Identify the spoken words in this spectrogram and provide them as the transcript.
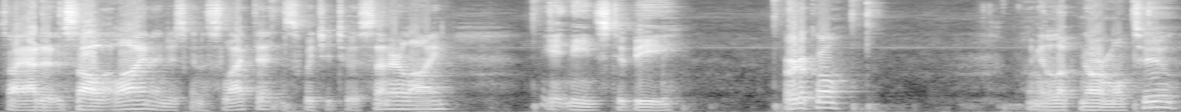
So I added a solid line. I'm just going to select it and switch it to a center line it needs to be vertical. I'm going to look normal too.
